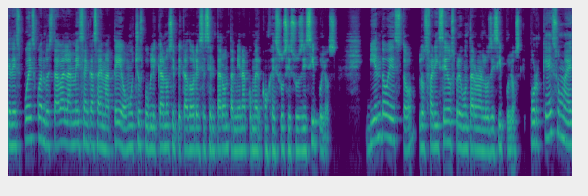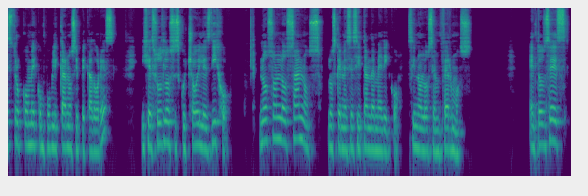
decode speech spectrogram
que después cuando estaba a la mesa en casa de Mateo, muchos publicanos y pecadores se sentaron también a comer con Jesús y sus discípulos. Viendo esto, los fariseos preguntaron a los discípulos, ¿por qué su maestro come con publicanos y pecadores? Y Jesús los escuchó y les dijo, no son los sanos los que necesitan de médico, sino los enfermos. Entonces,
